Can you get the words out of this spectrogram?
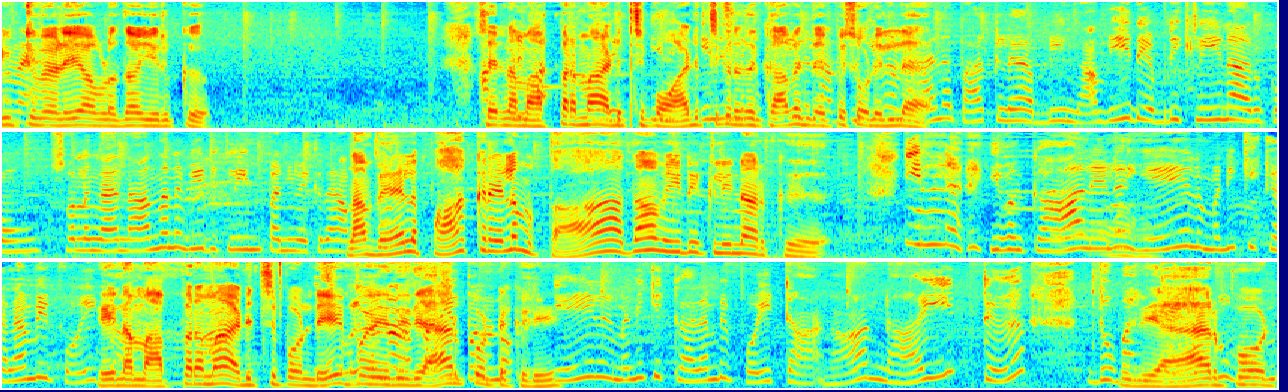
வீட்டு வேலையே அவ்வளவுதான் இருக்கு. சரி நம்ம அப்புறமா அடிச்சுப்போம் அடிச்சுக்கிறதுக்காக இந்த எபிசோடு இல்ல. வேலை பார்க்கல அப்படின்னா வீடு எப்படி கிளீனா இருக்கும்? சொல்லுங்க. நான் தானே வீடு க்ளீன் பண்ணி வைக்கிறேன். நான் வேலை பாக்குறேன்ல முத்தா. அதான் வீடு கிளீனா இருக்கு. இல்ல இவன் காலையில ஏழு மணிக்கு கிளம்பி போய் நம்ம அப்புறமா அடிச்சு போண்டே. இப்போ இது ஏர்போர்ட்டுக்குடி ஏழு மணிக்கு கிளம்பி போயிட்டானா நைட்டு துபாய் airport.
